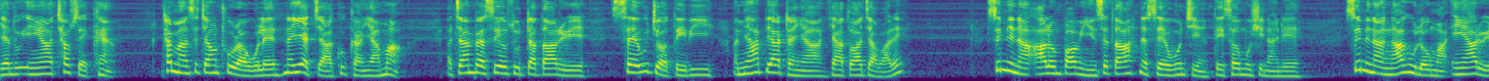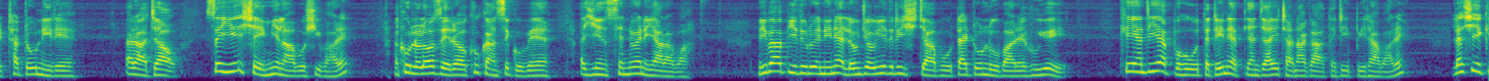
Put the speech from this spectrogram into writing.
ရန်သူအင်အား60ခန့်ထပ်မံစစ်ကြောင်းထိုးတာကိုလည်းနှစ်ရက်ကြာခုခံရမှအကြမ်းဖက်စစ်အုပ်စုတပ်သားတွေ10ဦးကျော်သေပြီးအများပြားဒဏ်ရာရသွားကြပါတယ်။စစ်မျက်နှာအားလုံးပေါင်းရင်စစ်သား20ဝန်းကျင်သေဆုံးမှုရှိနိုင်တယ်။စစ်မျက်နှာ9ခုလုံးမှာအင်အားတွေထပ်တိုးနေတယ်။အဲဒါကြောင့်စစ်ရေးအရှိန်မြင့်လာဖို့ရှိပါတယ်။အခုလောလောဆယ်တော့ခုခံစစ်ကိုပဲအရင်ဆင်နွှဲနေရတာပါ။ မိဘပြည်သူတွေအနေနဲ့လုံခြုံရေးသတိရှိကြဖို့တိုက်တွန်းလိုပါတယ်ဟူ၍ KNTF ဗဟိုတည်င်းနဲ့ပြန်ကြားရေးဌာနကတတိပေးထားပါတယ်။လက်ရှိက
